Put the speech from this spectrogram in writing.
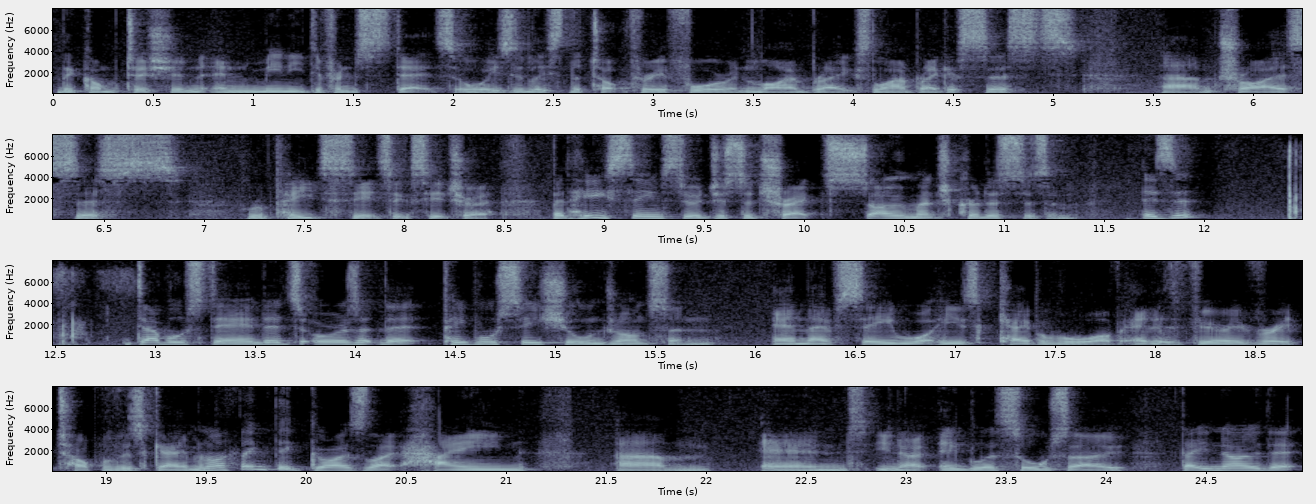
the competition in many different stats, or he's at least in the top three or four in line breaks, line break assists, um, try assists, repeat sets, etc. But he seems to just attract so much criticism. Is it double standards, or is it that people see Shaun Johnson and they see what he's capable of at his very, very top of his game? And I think that guys like Hayne um, and you know Inglis also they know that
